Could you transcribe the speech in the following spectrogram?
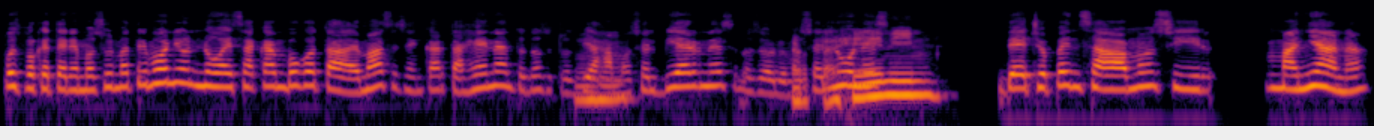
pues porque tenemos un matrimonio, no es acá en Bogotá, además es en Cartagena, entonces nosotros viajamos el viernes, nos devolvemos el lunes. De hecho, pensábamos ir mañana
